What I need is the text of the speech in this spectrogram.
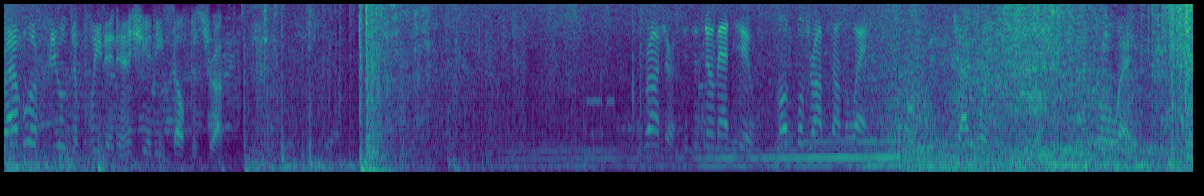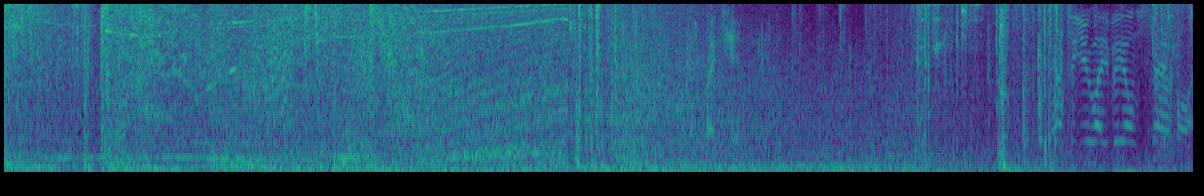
Scrambler fuel depleted, initiating self-destruct. Roger, this is Nomad 2. Multiple drops on the way. This is Jaguar 2. Back away. Direct hit. Counter UAV on standby.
